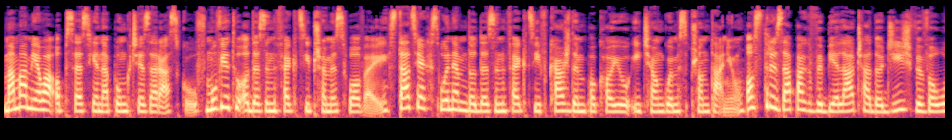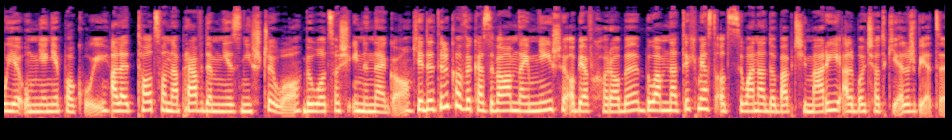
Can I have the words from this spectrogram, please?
Mama miała obsesję na punkcie zarazków. Mówię tu o dezynfekcji przemysłowej, stacjach z do dezynfekcji w każdym pokoju i ciągłym sprzątaniu. Ostry zapach wybielacza do dziś wywołuje u mnie niepokój, ale to, co naprawdę mnie zniszczyło, było coś innego. Kiedy tylko wykazywałam najmniejszy objaw choroby, byłam natychmiast odsyłana do babci Marii albo ciotki Elżbiety.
